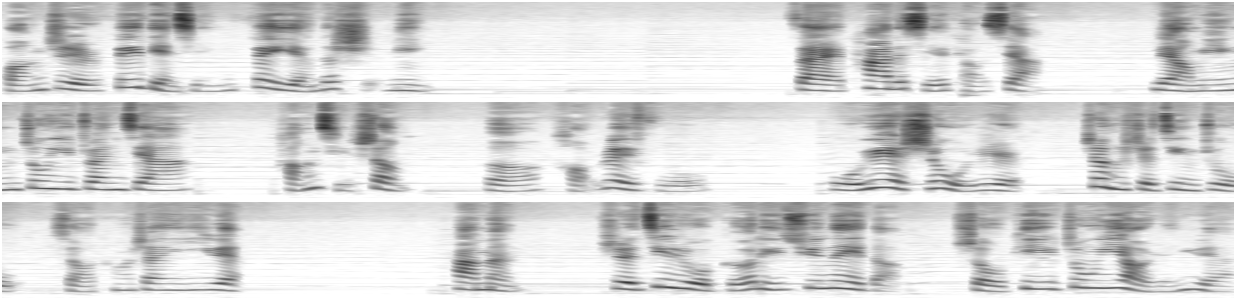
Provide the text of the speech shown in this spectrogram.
防治非典型肺炎的使命。在他的协调下，两名中医专家唐启胜和郝瑞福，五月十五日正式进驻小汤山医院，他们。是进入隔离区内的首批中医药人员，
